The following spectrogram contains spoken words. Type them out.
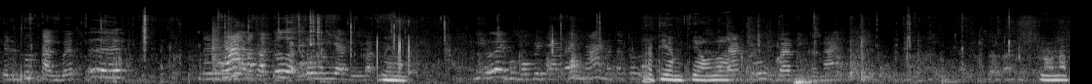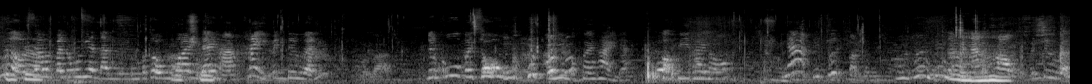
เป็นพูดกันเบิดเออในโรงเรียนมันจะเกิดโรงเรียนแบบอืมนี่เอ้ยผมบอกเป็นยังได้ง่ายมันจะเกิดกระเทียมเจียวด้วยนักลูกบ้านนี่ก็ง่ายเรานับเพื่เพื่ออนเราไปโรงเรียนอันปฐมวัยได้หาให้เป็นเดือนเดี๋ยวครูไปส่งอันนี้บ่เคยให้นะพวกพี่ให้น้องยากที่สุดบัดนี้จะไปนั่งเขาเป็นเดือน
